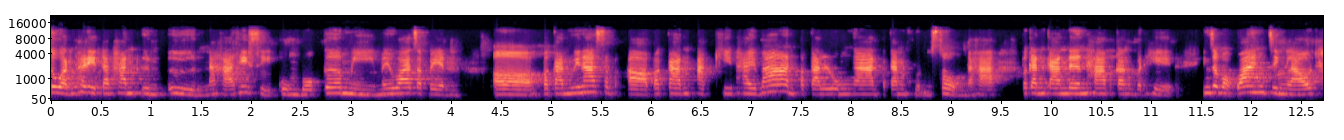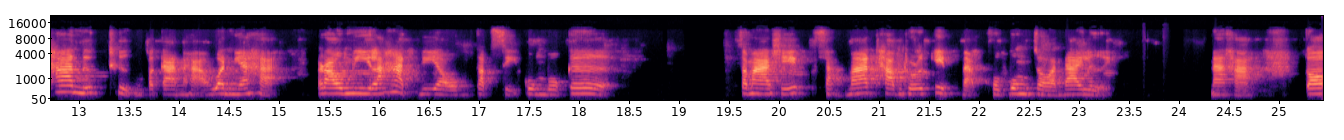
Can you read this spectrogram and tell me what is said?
ส่วนผลิตภัณฑ์อื่น ๆนะคะ ที่สีกรุงโบรกเกอร์มีไม่ว่าจะเป็นประกันวินาศประกันอัคคีภัยบ้าน ประกันโรงงานประกันขนส่งนะคะ ประกันการเดินทางประกันอุบัติเหตุยิงจะบอกว่าจริงๆแล้วถ้านึกถึงประกันนะคะวันนี้ค่ะ เรามีรหัสเดียวกับสีกรุงโบรกเกอร์ สมาชิกสามารถทำธุรกิจแบบครบวงจรได้เลยนะคะ ก็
